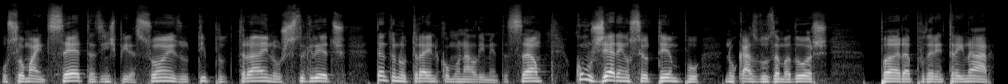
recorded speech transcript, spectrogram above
o seu mindset, as inspirações, o tipo de treino, os segredos, tanto no treino como na alimentação, como gerem o seu tempo, no caso dos amadores, para poderem treinar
